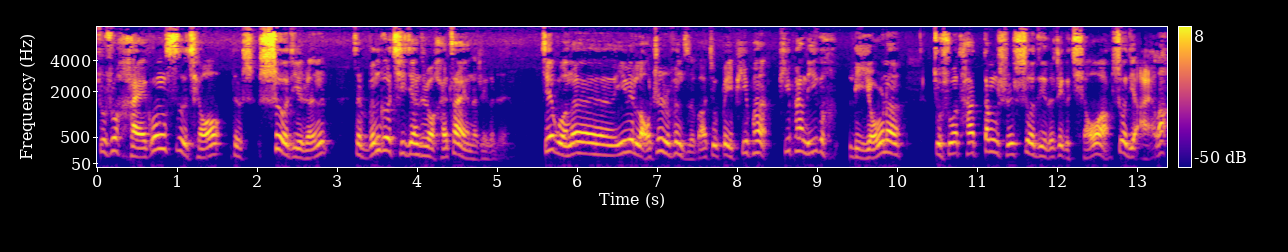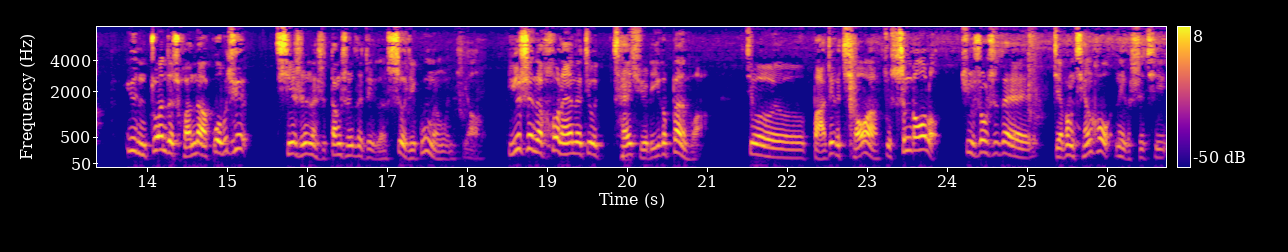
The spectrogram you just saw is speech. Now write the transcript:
就是说海光寺桥的设计人在文革期间的时候还在呢，这个人。结果呢？因为老知识分子吧，就被批判。批判的一个理由呢，就说他当时设计的这个桥啊，设计矮了，运砖的船呢过不去。其实呢，是当时的这个设计功能问题啊。于是呢，后来呢，就采取了一个办法，就把这个桥啊就升高了。据说是在解放前后那个时期，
